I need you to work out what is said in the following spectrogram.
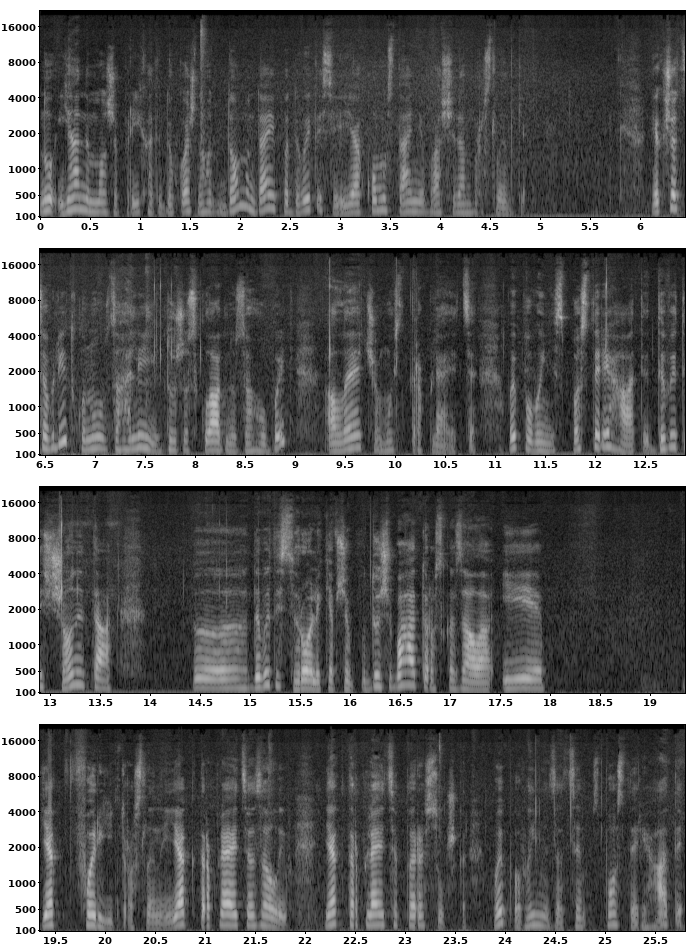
Ну, я не можу приїхати до кожного додому да, і подивитися, в якому стані ваші там рослинки. Якщо це влітку, ну взагалі їх дуже складно загубити, але чомусь трапляється. Ви повинні спостерігати, дивитись, що не так, е, дивитись ролик. Я вже дуже багато розказала. І як форіють рослини, як трапляється залив, як трапляється пересушка. Ви повинні за цим спостерігати.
